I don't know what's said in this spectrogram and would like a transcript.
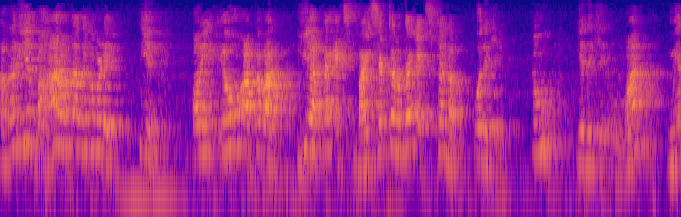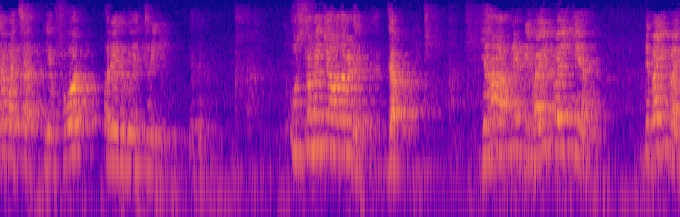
अगर ये बाहर होता देखो बेटे, ये और ये, यो आपका बात, ये आपका बाइसेक्टर होता है एक्सटर्नल वो देखिए टू ये देखिए वन मेरा बच्चा, ये फोर और ये देखो, ये थ्री देखो। उस समय क्या होता बेटे, जब यहाँ आपने डिवाइड बाई किया डिवाइड बाई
